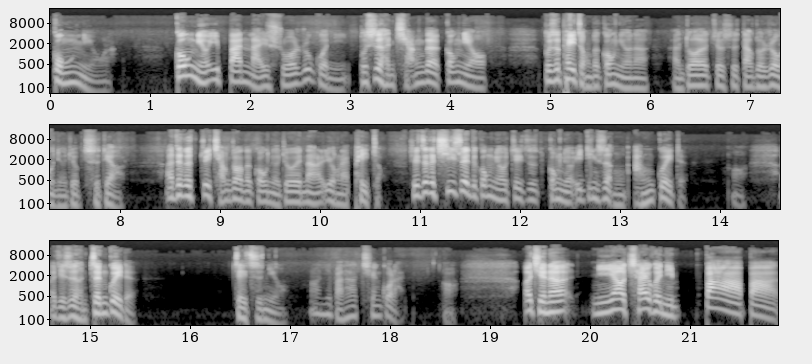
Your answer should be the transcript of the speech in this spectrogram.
公牛啊，公牛一般来说，如果你不是很强的公牛。不是配种的公牛呢，很多就是当做肉牛就吃掉了，啊，这个最强壮的公牛就会拿用来配种，所以这个七岁的公牛，这只公牛一定是很昂贵的啊，而且是很珍贵的这只牛啊，你把它牵过来啊，而且呢，你要拆毁你爸爸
